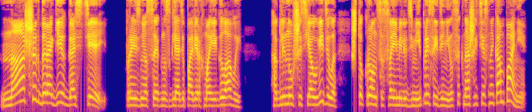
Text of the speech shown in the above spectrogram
наших дорогих гостей», — произнес Эгнус, глядя поверх моей головы. Оглянувшись, я увидела, что Крон со своими людьми присоединился к нашей тесной компании.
